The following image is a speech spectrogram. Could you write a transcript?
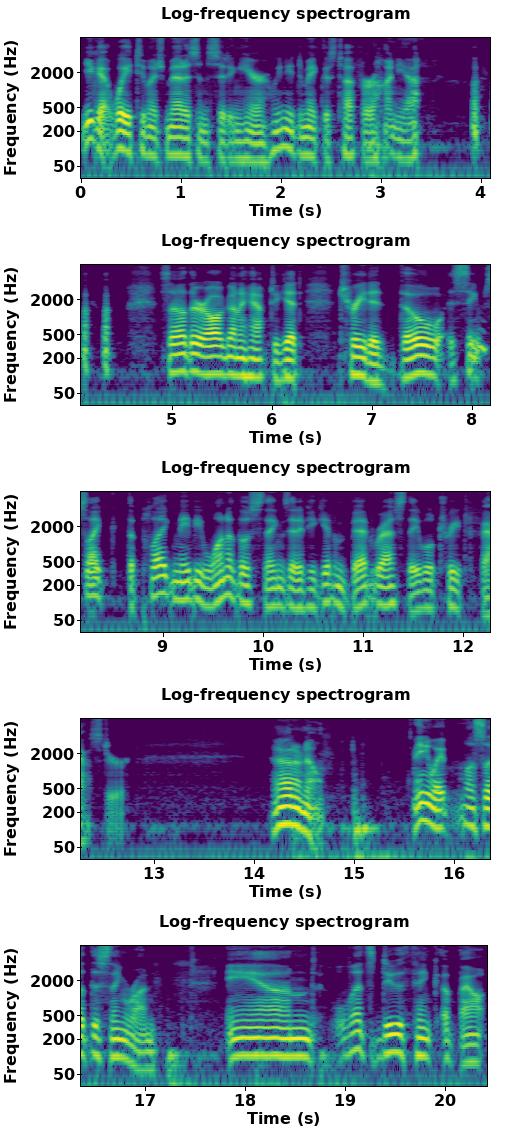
you got way too much medicine sitting here. We need to make this tougher on you. so they're all going to have to get treated. Though it seems like the plague may be one of those things that if you give them bed rest, they will treat faster. I don't know. Anyway, let's let this thing run. And let's do think about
